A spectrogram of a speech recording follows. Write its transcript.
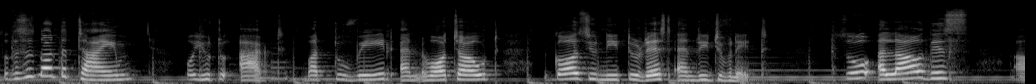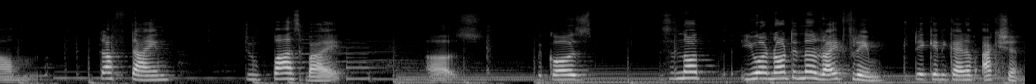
So, this is not the time for you to act, but to wait and watch out because you need to rest and rejuvenate. So, allow this um, tough time to pass by uh, because this is not you are not in the right frame to take any kind of action.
